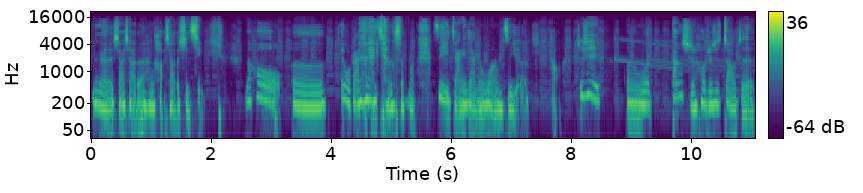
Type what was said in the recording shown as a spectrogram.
那个小小的很好笑的事情。然后呃，哎，我刚才在讲什么？自己讲一讲就忘记了。好，就是嗯，我当时候就是照着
